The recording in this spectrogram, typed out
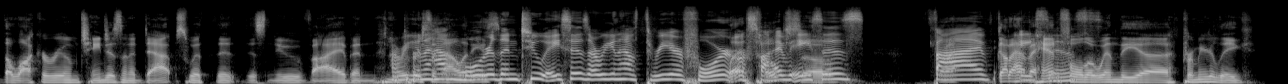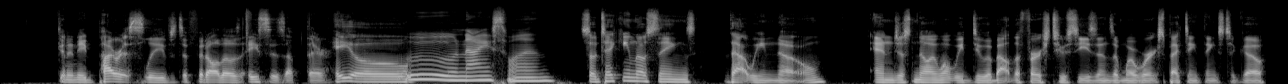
the locker room changes and adapts with the, this new vibe and Are we going to have more than two aces? Are we going to have three or 4 Let's or five so. aces? Five. Got to have a handful to win the uh, Premier League. Gonna need pirate sleeves to fit all those aces up there. Heyo. Ooh, nice one. So taking those things that we know and just knowing what we do about the first two seasons and where we're expecting things to go,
